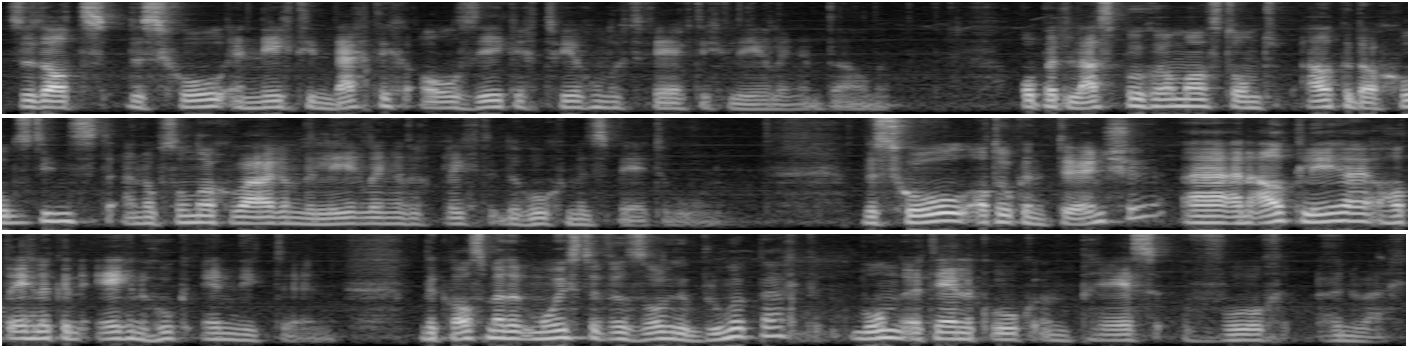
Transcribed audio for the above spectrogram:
zodat de school in 1930 al zeker 250 leerlingen telde. Op het lesprogramma stond elke dag godsdienst en op zondag waren de leerlingen verplicht de hoogmis bij te wonen. De school had ook een tuintje eh, en elk leraar had eigenlijk een eigen hoek in die tuin. De klas met het mooiste verzorgde bloemenperk won uiteindelijk ook een prijs voor hun werk.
